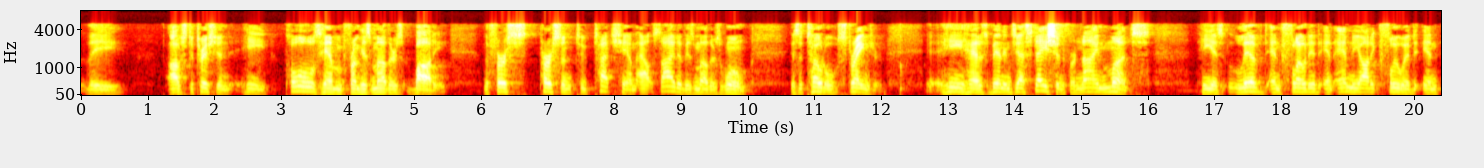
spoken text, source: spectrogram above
the obstetrician, he pulls him from his mother's body. The first person to touch him outside of his mother's womb is a total stranger. He has been in gestation for nine months. He has lived and floated in amniotic fluid in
